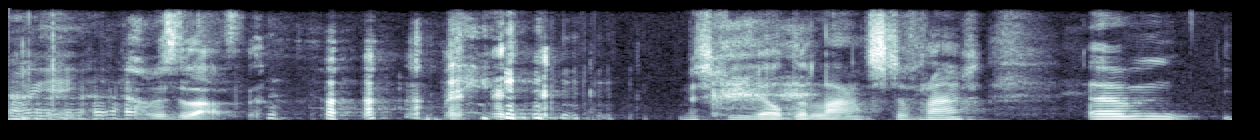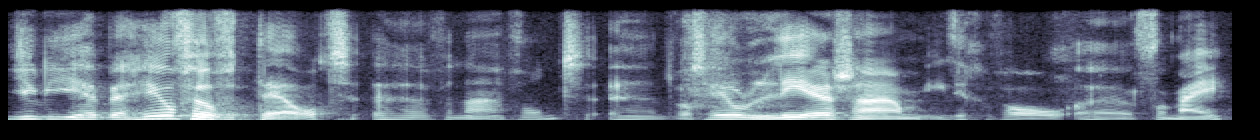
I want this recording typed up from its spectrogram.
Ja, dat is de laatste. Misschien wel de laatste vraag. Ehm, jullie hebben heel veel verteld eh, vanavond. Eh, het was heel leerzaam, in ieder geval eh, voor mij.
